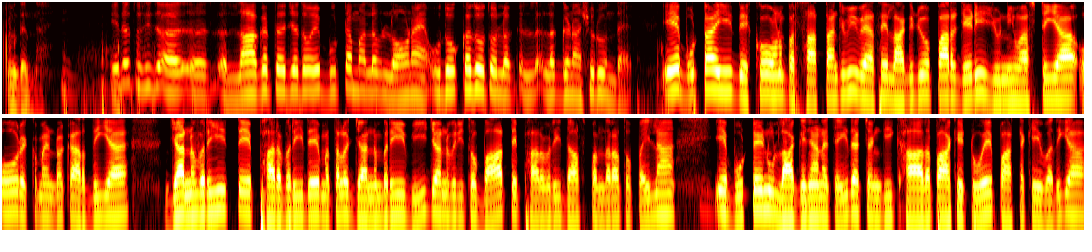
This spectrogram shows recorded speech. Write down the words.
ਕੰਮ ਦਿੰਦਾ ਹੈ। ਇਹਦਾ ਤੁਸੀਂ ਅ, ਅ, ਲਾਗਤ ਜਦੋਂ ਇਹ ਬੂਟਾ ਮਤਲਬ ਲਾਉਣਾ ਹੈ ਉਦੋਂ ਕਦੋਂ ਤੋਂ ਲੱਗ- ਲੱਗਣਾ ਸ਼ੁਰੂ ਹੁੰਦਾ ਹੈ? ਇਹ ਬੂਟਾ ਹੀ ਦੇਖੋ, ਹੁਣ ਬਰਸਾਤਾਂ 'ਚ ਵੀ ਵੈਸੇ ਲੱਗ ਜੋ ਪਰ ਜਿਹੜੀ ਯੂਨੀਵਰਸਿਟੀ ਆ, ਉਹ ਰეკਮੈਂਡ ਕਰਦੀ ਆ ਜਨਵਰੀ ਤੇ ਫਰਵਰੀ ਦੇ, ਮਤਲਬ ਜਨਵਰੀ 20 ਜਨਵਰੀ ਤੋਂ ਬਾਅਦ ਤੇ ਫਰਵਰੀ 10 15 ਤੋਂ ਪਹਿਲਾਂ ਇਹ ਬੂਟੇ ਨੂੰ ਲੱਗ ਜਾਣਾ ਚਾਹੀਦਾ, ਚੰਗੀ ਖਾਦ ਪਾ ਕੇ, ਟੋਏ ਪੱਟ ਕੇ, ਵਧੀਆ।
